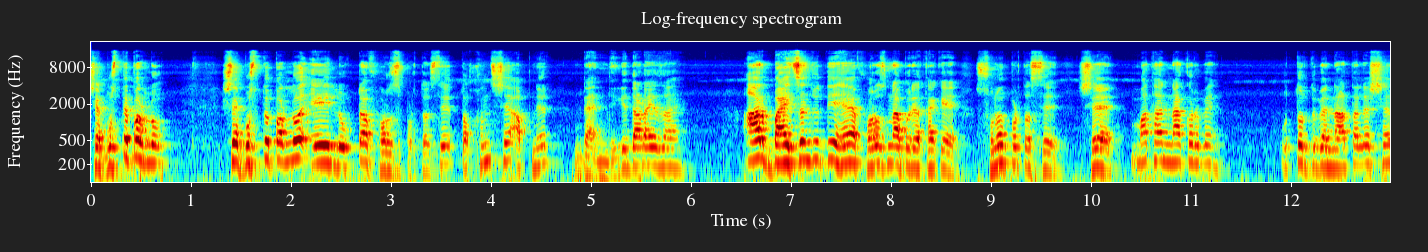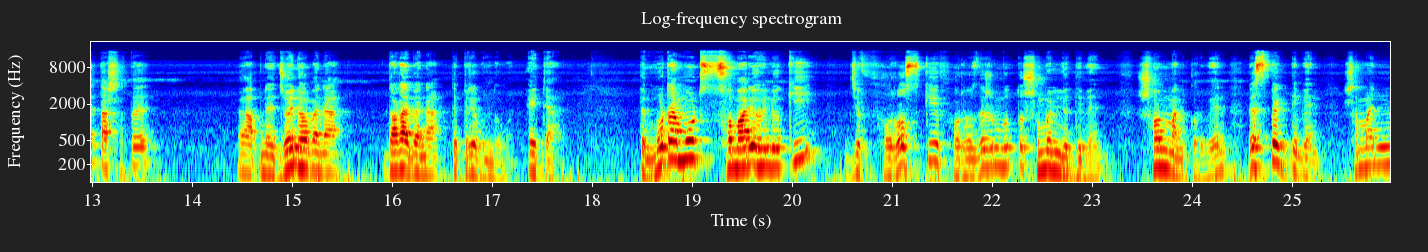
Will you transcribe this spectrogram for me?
সে বুঝতে পারল। সে বুঝতে পারল এই লোকটা ফরজ পড়তেছে, তখন সে আপনার ডান দিকে দাঁড়ায় যায়। আর বাইচান্স যদি হ্যাঁ ফরজ না পড়ে থাকে সুনত পড়তেছে, সে মাথা না করবে। উত্তর দেবে না, তাহলে সে তার সাথে আপনি জয়েন হবে না। দাঁড়াবে না, তো প্রিয় বন্ধুগণ, এইটা। তো মোটামুট সমারি হইল কি, যে ফরজকে ফরজের মতো সমূল্য দিবেন, সম্মান করবেন রেসপেক্ট দিবেন, সামান্য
